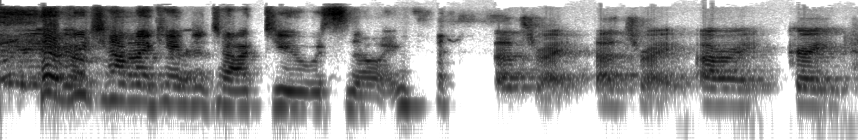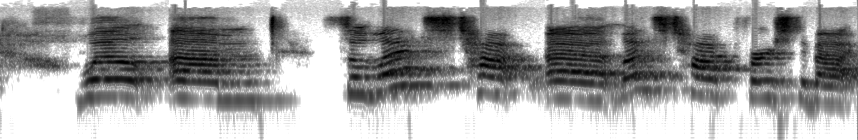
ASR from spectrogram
Every time I came to talk to you, it was snowing. That's right. That's right. All right, great. Well, um, so let's talk, uh, let's talk first about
